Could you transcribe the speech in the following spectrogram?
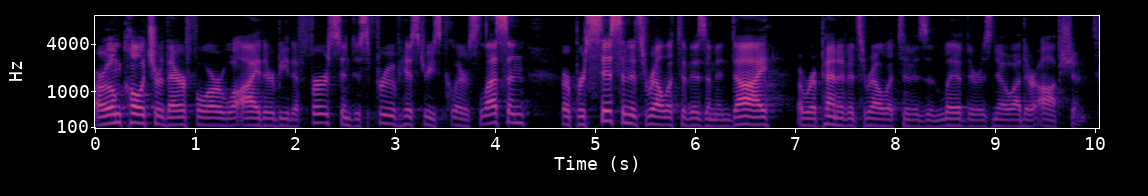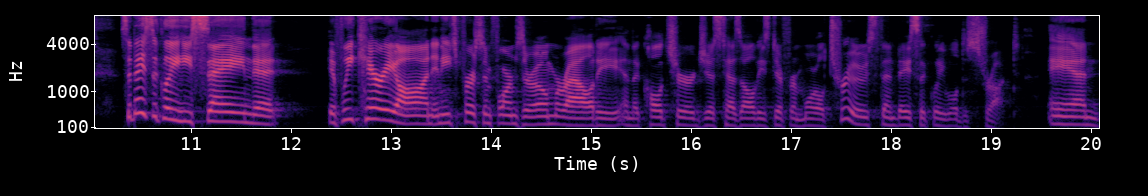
Our own culture, therefore, will either be the first and disprove history's clearest lesson, or persist in its relativism and die, or repent of its relativism and live. There is no other option. So basically, he's saying that if we carry on and each person forms their own morality and the culture just has all these different moral truths, then basically we'll destruct. And,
